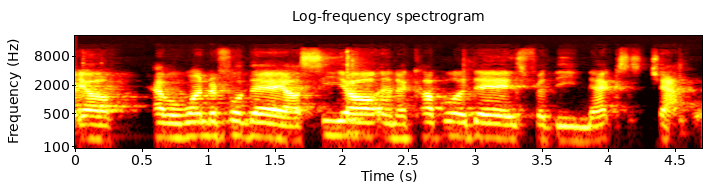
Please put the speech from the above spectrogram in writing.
right, y'all. Have a wonderful day. I'll see y'all in a couple of days for the next chapel.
